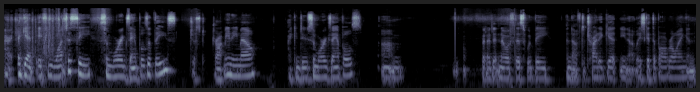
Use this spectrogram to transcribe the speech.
All right, again, if you want to see some more examples of these, just drop me an email. I can do some more examples. Um, but I didn't know if this would be enough to try to get you know at least get the ball rolling and,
